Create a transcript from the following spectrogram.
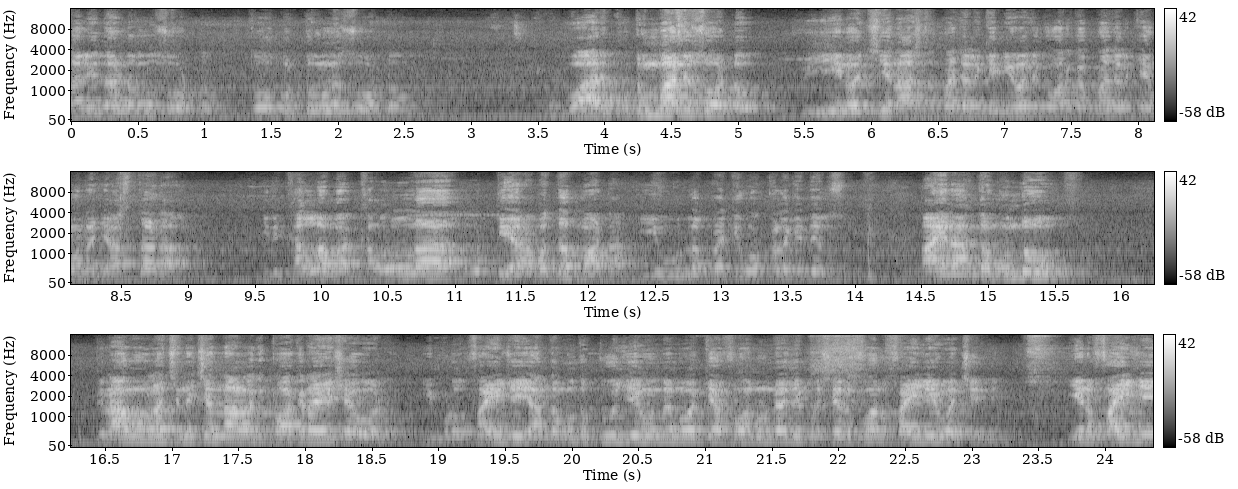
తల్లిదండ్రులను చూడటం తోబుట్టువులను చూడటం వారి కుటుంబాన్ని చూడటం ఈయన వచ్చి రాష్ట్ర ప్రజలకి నియోజకవర్గ ప్రజలకి ఏమన్నా చేస్తాడా? ఇది కళ్ళ కళ్ళ ఒట్టి అబద్ధం మాట. ఈ ఊర్లో ప్రతి ఒక్కరికి తెలుసు. ఆయన అంతకుముందు గ్రామంలో చిన్న చిన్న వాళ్ళకి టోకరా వేసేవాడు. ఇప్పుడు ఫైవ్ జీ అంతకుముందు టూ జీ ఉంది నోకియా ఫోన్ ఉండేది ఇప్పుడు సెల్ ఫోన్ ఫైవ్ జీ వచ్చింది. ఈయన ఫైవ్ జీ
